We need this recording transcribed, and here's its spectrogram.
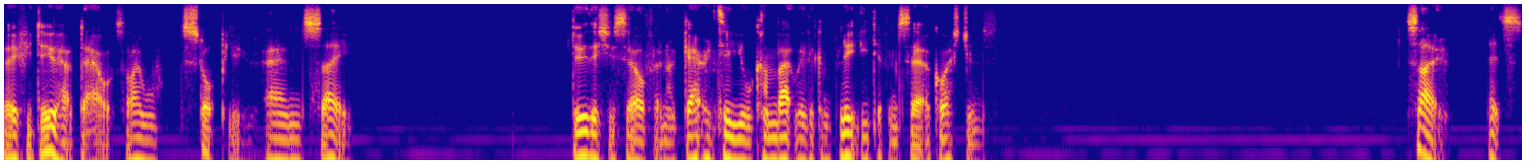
So if you do have doubts, I will stop you and say, do this yourself, and I guarantee you'll come back with a completely different set of questions. So let's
